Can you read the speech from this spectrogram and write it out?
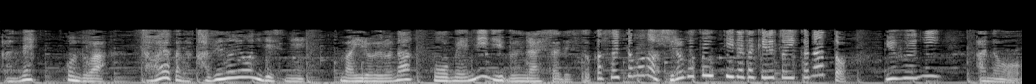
あのね、今度は爽やかな風のようにですね、まあいろいろな方面に自分らしさですとか、そういったものを広げていっていただけるといいかなという風に、あの、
